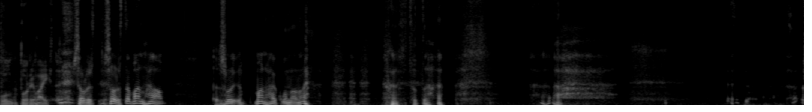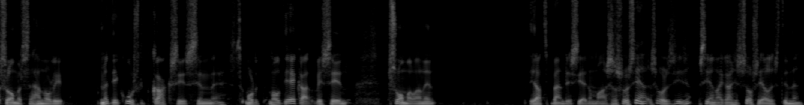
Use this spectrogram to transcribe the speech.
Kulttuurivaihto. Se oli, se oli sitä vanhaa, se oli vanhaa kunnon, tota, Suomessahan oli, mentiin 62 siis sinne. Me, oli, me oltiin eka vissiin suomalainen jatsbändi siinä maassa. Se oli, siihen, se oli siihen, siihen aikaan siis sosialistinen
